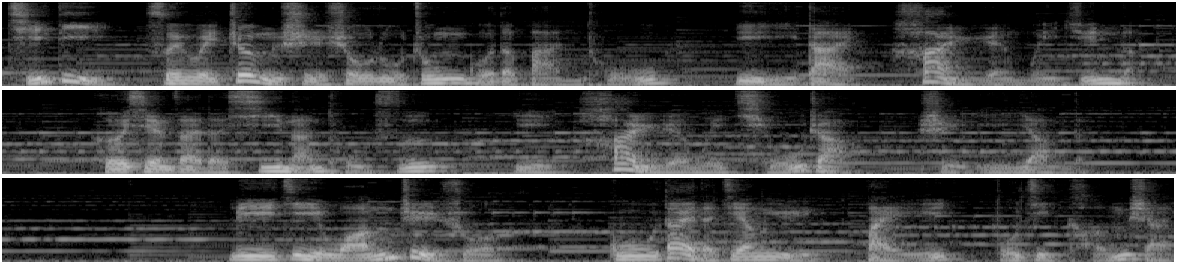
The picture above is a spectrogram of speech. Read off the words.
其地虽未正式收入中国的版图，亦已代汉人为君了，和现在的西南土司以汉人为酋长是一样的。《礼记·王志》说：“古代的疆域北不进衡山，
